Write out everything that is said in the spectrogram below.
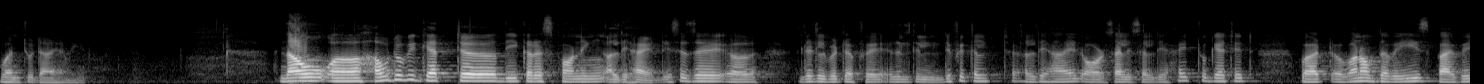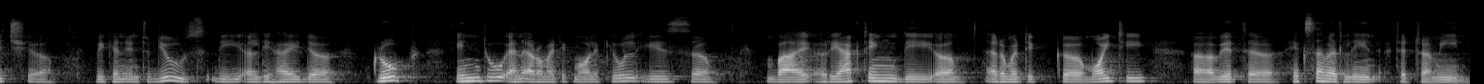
1,2 diamine. Now uh, how do we get uh, the corresponding aldehyde? This is a uh, little bit of a little difficult aldehyde or salicylaldehyde to get it but uh, one of the ways by which uh, we can introduce the aldehyde uh, group into an aromatic molecule is by reacting the aromatic moiety with hexamethylene tetramine.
